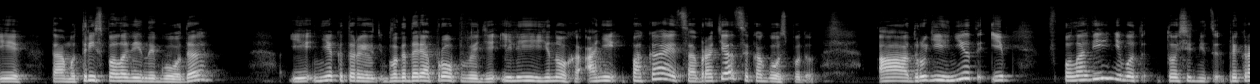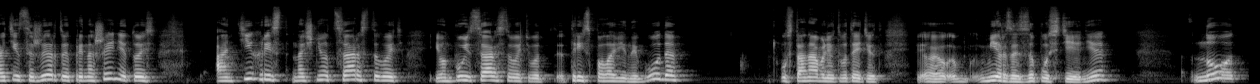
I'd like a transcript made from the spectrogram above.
и там три с половиной года, и некоторые, благодаря проповеди Илии Еноха, они покаются, обратятся к Господу, а другие нет, и в половине вот той седмицы прекратится жертва и приношение, то есть Антихрист начнет царствовать, и он будет царствовать вот три с половиной года, устанавливает вот эти вот э, мерзость запустения, но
